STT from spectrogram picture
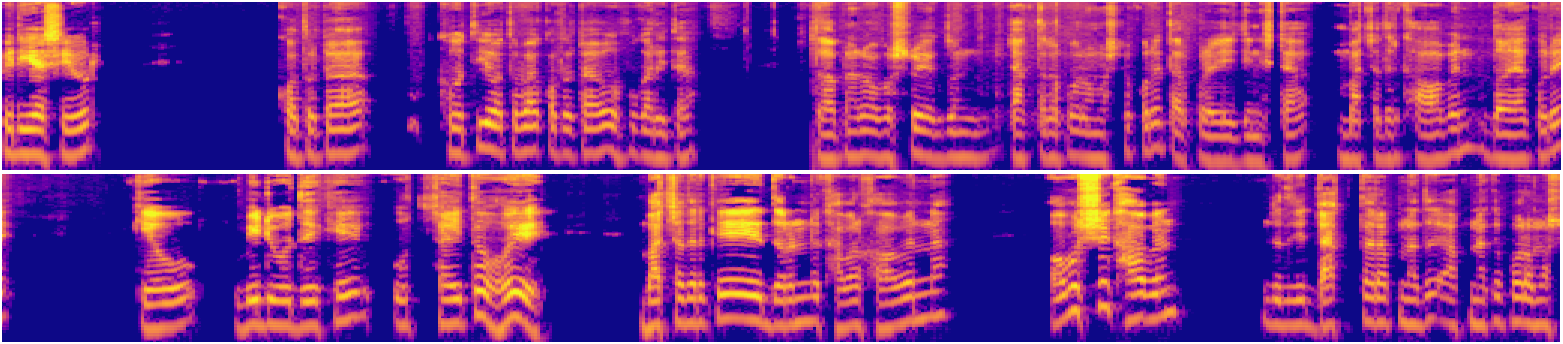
পিডিয়াশিওর কতটা ক্ষতি অথবা কতটা উপকারিতা, তো আপনারা অবশ্যই একজন ডাক্তারের পরামর্শ করে তারপরে এই জিনিসটা বাচ্চাদের খাওয়াবেন। দয়া করে কেউ ভিডিও দেখে উৎসাহিত হয়ে বাচ্চাদেরকে এ ধরনের খাবার খাওয়াবেন না। অবশ্যই খাওয়াবেন, যদি ডাক্তার আপনাদের, আপনাকে পরামর্শ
